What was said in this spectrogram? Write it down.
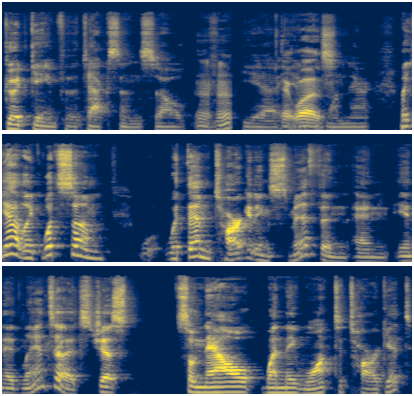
good game for the Texans. So hmm yeah, It yeah, was. one there. But yeah, like what's um with them targeting Smith and and in Atlanta, it's just so now when they want to target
